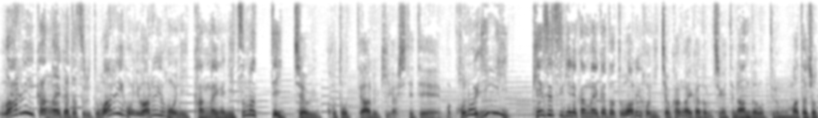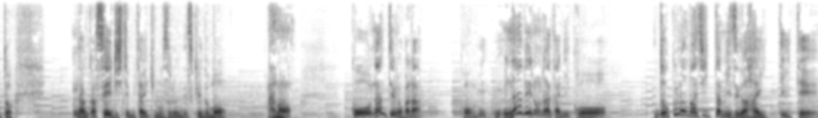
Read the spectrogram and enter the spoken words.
悪い考え方すると悪い方に悪い方に考えが煮詰まっていっちゃうことってある気がしてて、このいい建設的な考え方と悪い方に行っちゃう考え方の違いって何だろうっていうのもまたちょっとなんか整理してみたい気もするんですけれども、あの、こう、なんていうのかな。こう、鍋の中にこう、毒の混じった水が入っていて、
